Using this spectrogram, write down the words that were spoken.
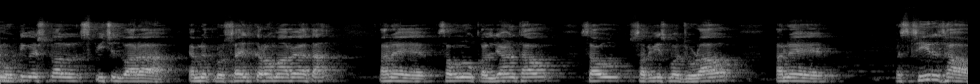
મોટિવેશનલ સ્પીચ દ્વારા એમને પ્રોત્સાહિત કરવામાં આવ્યા હતા. અને સૌનું કલ્યાણ થાવ, સૌ સર્વિસમાં જોડાઓ અને સ્થિર થાવ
